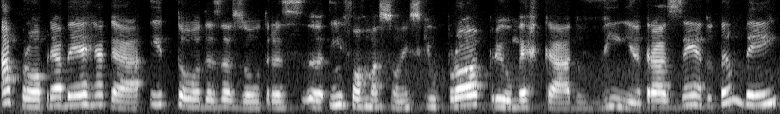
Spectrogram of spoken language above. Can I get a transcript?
a própria BRH e todas as outras uh, informações que o próprio mercado vinha trazendo também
